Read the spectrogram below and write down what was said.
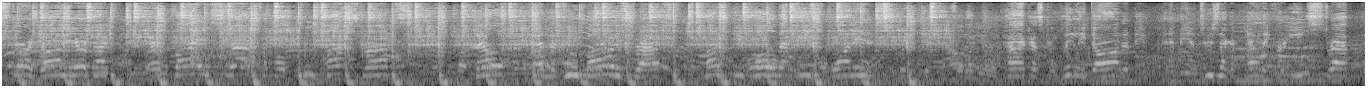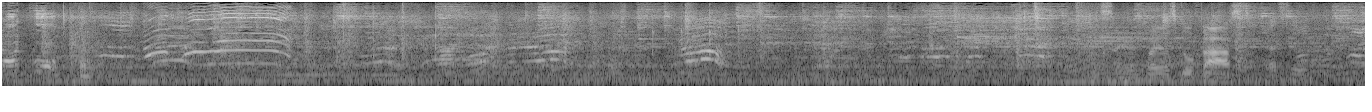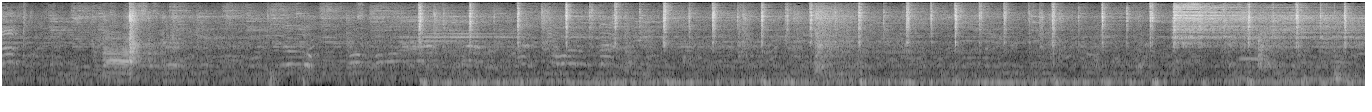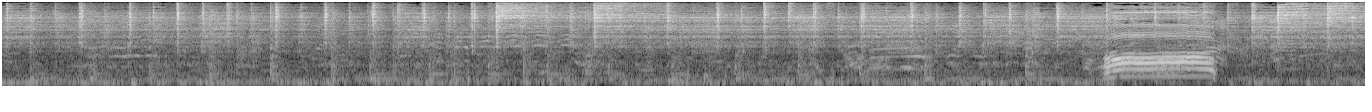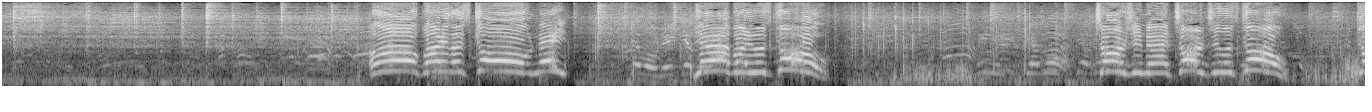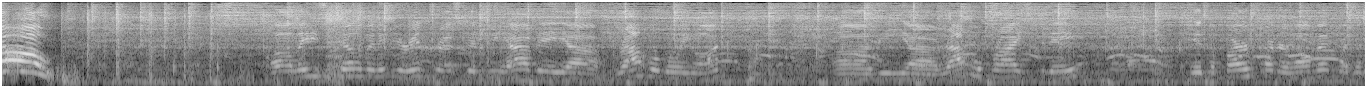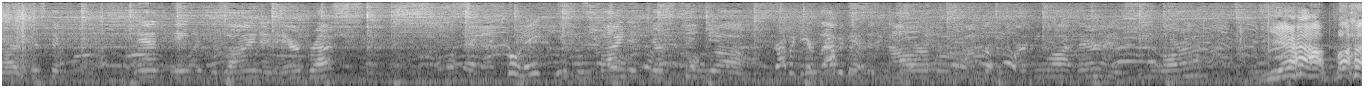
John the Airpack, there are five straps of both two top straps, the belt, and the two bottom straps must be pulled at least one inch. So the pack is completely donned. It'd be, it'd be a two second penalty for each strap not pulled. Let's everybody, let's go fast. Fast. Oh! Oh, buddy, let's go, Nate! Yeah, buddy, let's go! Charge it, man, charge it, let's go! Go! Uh, ladies and gentlemen, if you're interested, we have a uh, raffle going on. Uh, the uh, raffle prize today is a firefighter helmet with an artistic hand-painted design and airbrush. Go, Nate. You can find it just to uh, Grab a gear, the grab a left gear. of the tower, go up to the parking lot there and see Laura. Yeah, bud!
